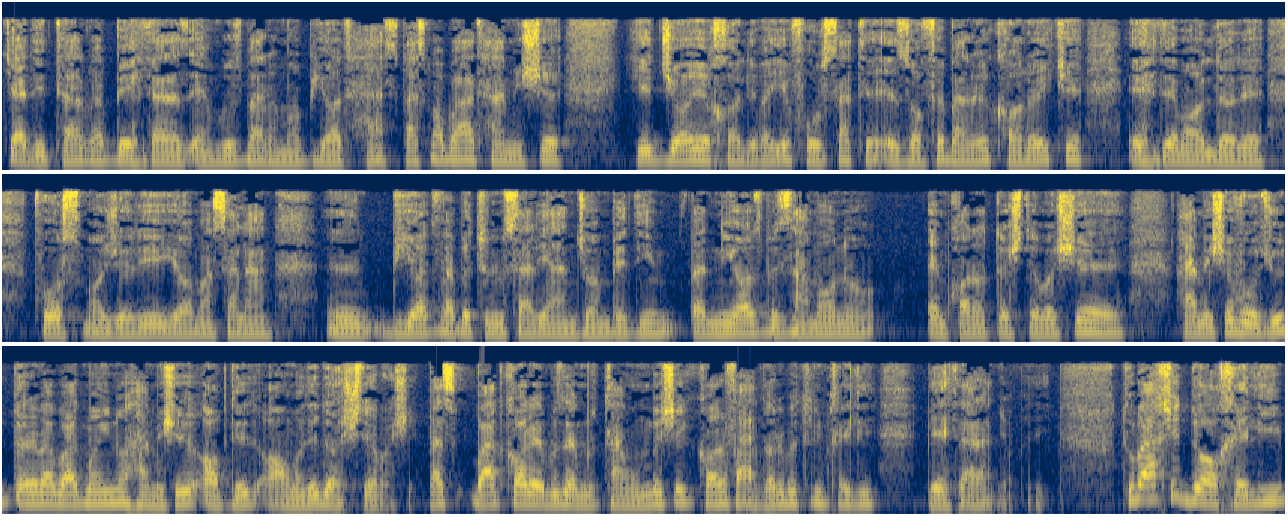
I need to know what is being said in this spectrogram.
جدیدتر و بهتر از امروز برای ما بیاد هست. پس ما باید همیشه یه جای خالی و یه فرصت اضافه برای کارهایی که احتمال داره فورس ماژوری یا مثلا بیاد و بتونیم سریع انجام بدیم و نیاز به زمان و امکانات داشته باشه همیشه وجود داره و باید ما اینو همیشه update آماده داشته باشیم پس بعد کار امروز امروز تموم بشه که کار فردا رو بتونیم خیلی بهتر انجام بدیم. تو بخش داخلی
